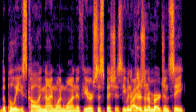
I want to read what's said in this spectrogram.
the police, calling 911 if you're suspicious. Even if there's an emergency,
